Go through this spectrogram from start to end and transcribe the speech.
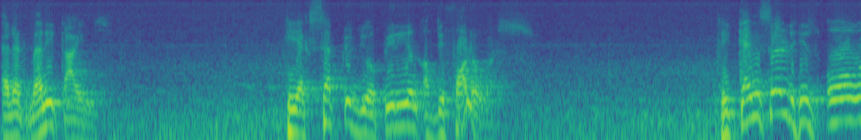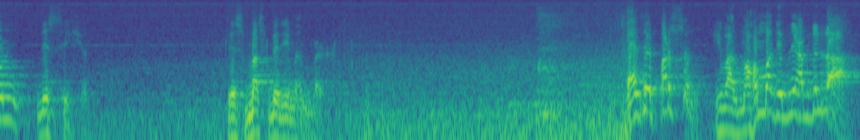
And at many times, he accepted the opinion of the followers. He cancelled his own decision. This must be remembered. As a person, he was Muhammad ibn Abdullah.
